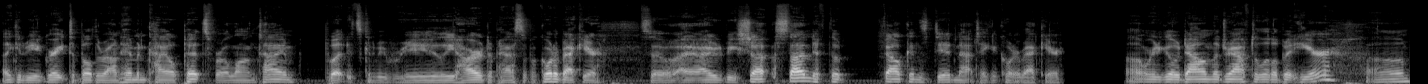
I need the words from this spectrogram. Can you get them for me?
I think it'd be great to build around him and Kyle Pitts for a long time, but it's going to be really hard to pass up a quarterback here. So I, I would be sh- stunned if the Falcons did not take a quarterback here. Uh, we're going to go down the draft a little bit here. Um,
